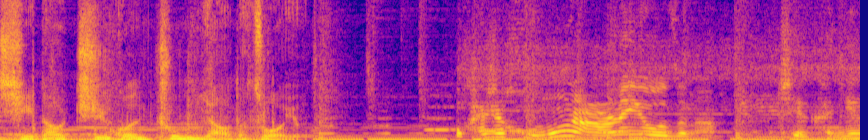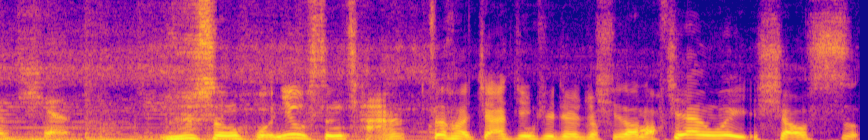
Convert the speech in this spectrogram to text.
起到至关重要的作用。我还是红瓤的柚子呢，这肯定甜。鱼生火，六生肠，正好加进去，这就起到了健胃消食，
